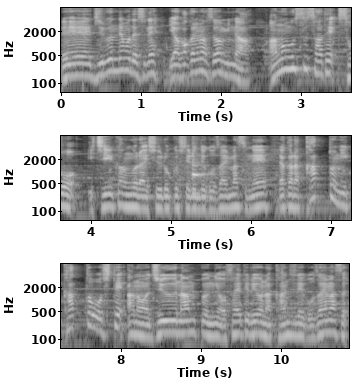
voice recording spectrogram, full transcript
えー、自分でもですね、いや、わかりますよ、みんな。あの薄さで、そう、1時間ぐらい収録してるんでございますね。だからカットにカットをして、あの、十何分に抑えてるような感じでございます。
